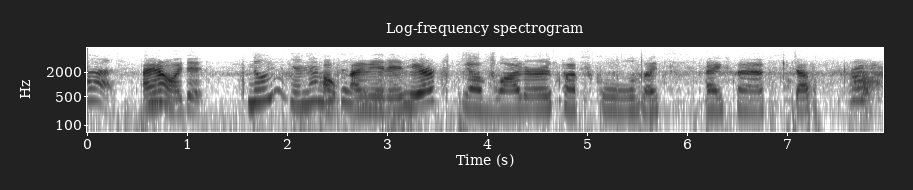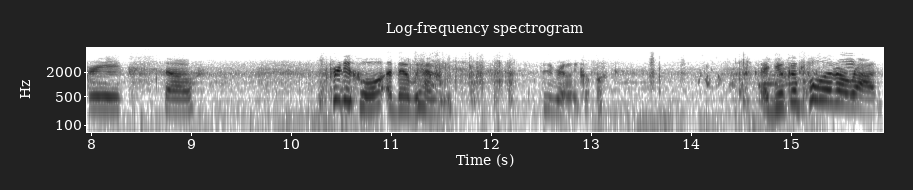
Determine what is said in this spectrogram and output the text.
Lexi, do mine last. I know, I did. No, you didn't. Oh, I mean, in here we have waters, popsicles, ice, ice packs, stuff, streaks. So it's pretty cool. And then we have these. It's really cool. And you can pull it around.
